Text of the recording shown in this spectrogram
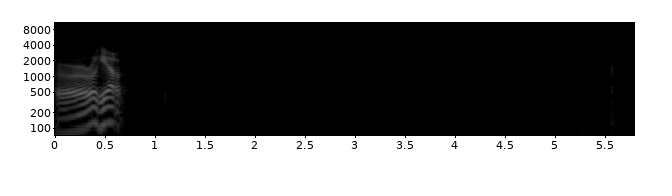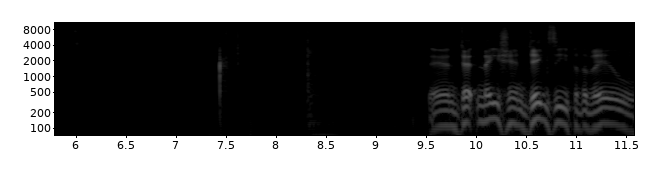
Rookie auto. And Detonation Digsy for the Bills.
